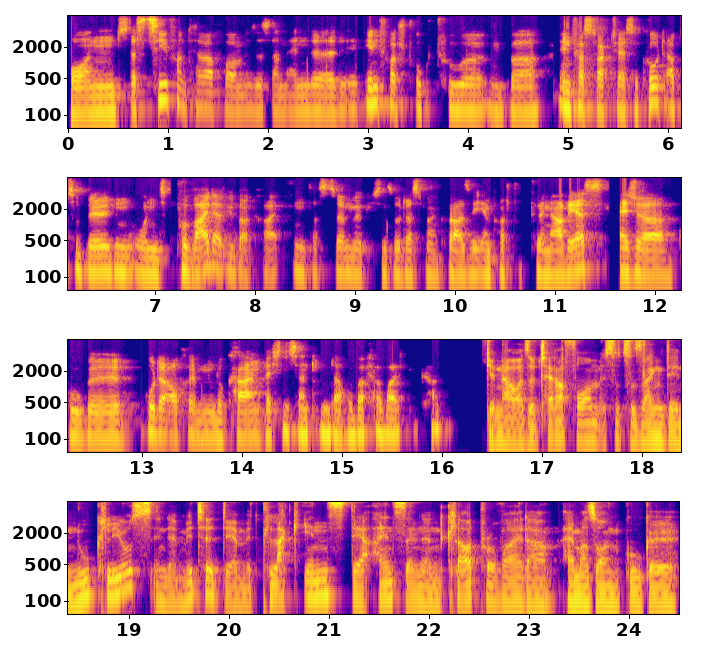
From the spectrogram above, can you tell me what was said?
Und das Ziel von Terraform ist es am Ende, die Infrastruktur über Infrastructure as a Code abzubilden und providerübergreifend das zu ermöglichen, so dass man quasi Infrastruktur in AWS, Azure, Google oder auch im lokalen Rechenzentrum darüber verwalten kann. Genau, also Terraform ist sozusagen der Nukleus in der Mitte, der mit Plugins der einzelnen Cloud-Provider, Amazon, Google,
